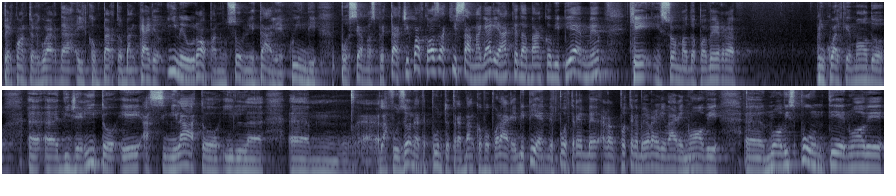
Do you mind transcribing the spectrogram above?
per quanto riguarda il comparto bancario in Europa, non solo in Italia, quindi possiamo aspettarci qualcosa, chissà magari anche da Banco BPM che insomma dopo aver in qualche modo eh, eh, digerito e assimilato il, ehm, la fusione appunto tra Banco Popolare e BPM potrebbe, potrebbero arrivare nuovi, eh, nuovi, spunti e nuove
